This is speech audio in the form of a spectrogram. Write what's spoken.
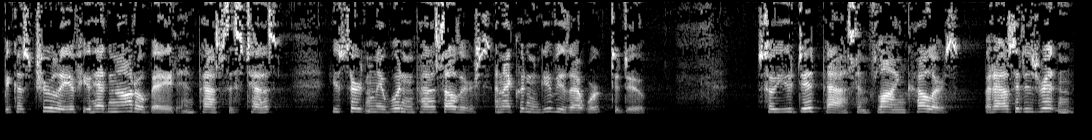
because truly if you had not obeyed and passed this test, you certainly wouldn't pass others and I couldn't give you that work to do. So you did pass in flying colors, but as it is written,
